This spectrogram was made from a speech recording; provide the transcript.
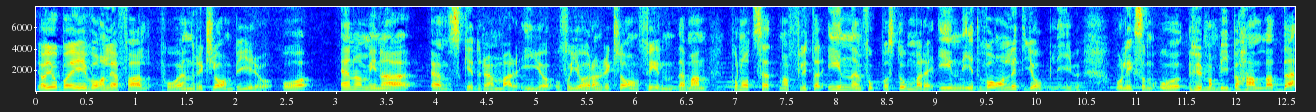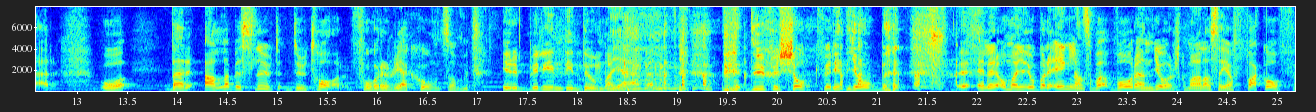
Jag jobbar i vanliga fall på en reklambyrå och en av mina önskedrömmar är att få göra en reklamfilm där man på något sätt man flyttar in en fotbollsdomare in i ett vanligt jobbliv och, liksom, och hur man blir behandlad där. Och där alla beslut du tar får en reaktion som Är du blind din dumma jävel? Du är för tjock för ditt jobb. Eller om man jobbar i England så vad vad du än gör så kommer alla säga fuck off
